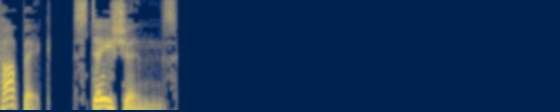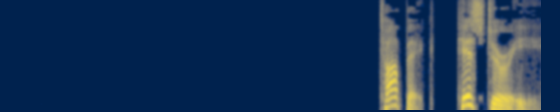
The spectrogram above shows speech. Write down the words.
Topic: Stations. Topic: History.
